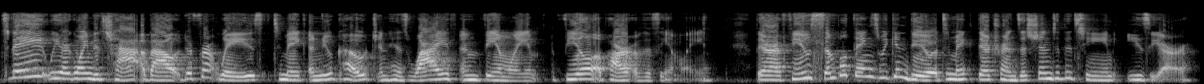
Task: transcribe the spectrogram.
Today, we are going to chat about different ways to make a new coach and his wife and family feel a part of the family. There are a few simple things we can do to make their transition to the team easier.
